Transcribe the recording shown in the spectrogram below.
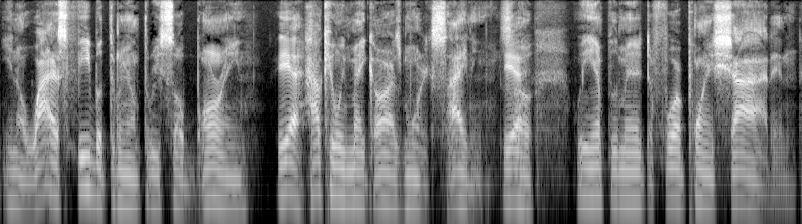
you know why is FIBA three on three so boring? Yeah. How can we make ours more exciting? Yeah. So we implemented the four point shot and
